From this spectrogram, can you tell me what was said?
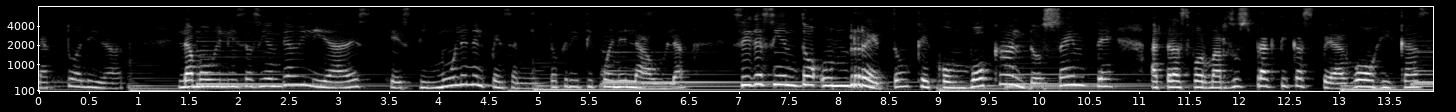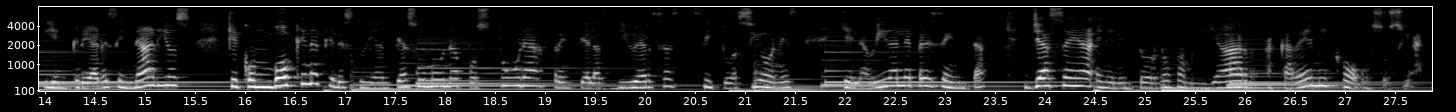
la actualidad, la movilización de habilidades que estimulen el pensamiento crítico en el aula sigue siendo un reto que convoca al docente a transformar sus prácticas pedagógicas y en crear escenarios que convoquen a que el estudiante asuma una postura frente a las diversas situaciones que la vida le presenta, ya sea en el entorno familiar, académico o social.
